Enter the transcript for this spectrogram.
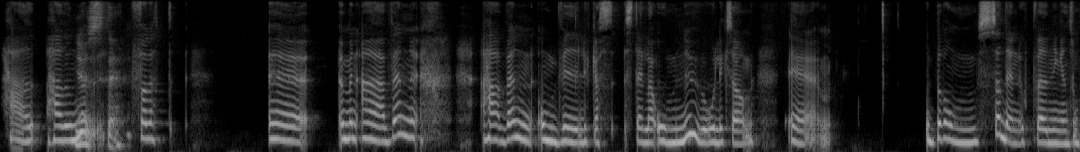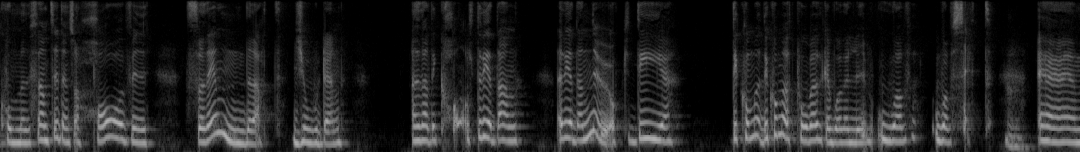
här, här och nu. Just det. För att Eh, men även, även om vi lyckas ställa om nu och liksom eh, och bromsa den uppvärmningen som kommer i framtiden så har vi förändrat jorden radikalt redan, redan nu. Och det, det, kommer, det kommer att påverka våra liv oav, oavsett. Eh,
